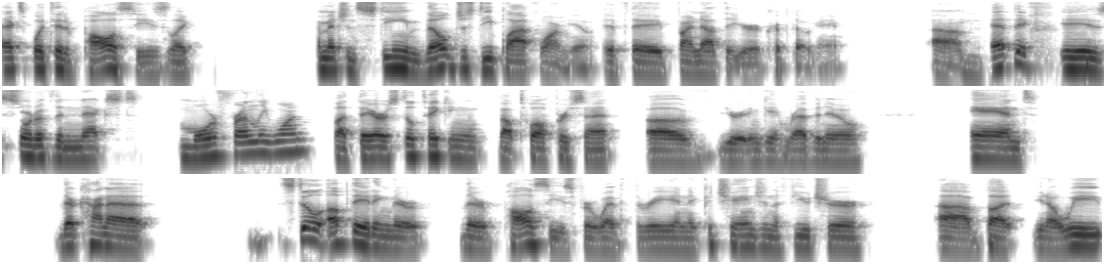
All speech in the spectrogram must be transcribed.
exploitative policies like I mentioned Steam, they'll just deplatform you if they find out that you're a crypto game. Um, mm. Epic is sort of the next more friendly one, but they are still taking about 12% of your in game revenue. And they're kind of still updating their their policies for web3 and it could change in the future uh, but you know we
